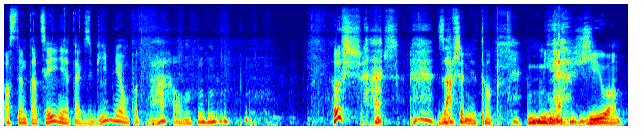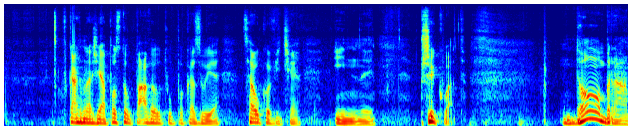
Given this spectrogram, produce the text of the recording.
ostentacyjnie, tak z Biblią pod pachą. Uż, zawsze mnie to mierziło. W każdym razie apostoł Paweł tu pokazuje całkowicie inny przykład. Dobra,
